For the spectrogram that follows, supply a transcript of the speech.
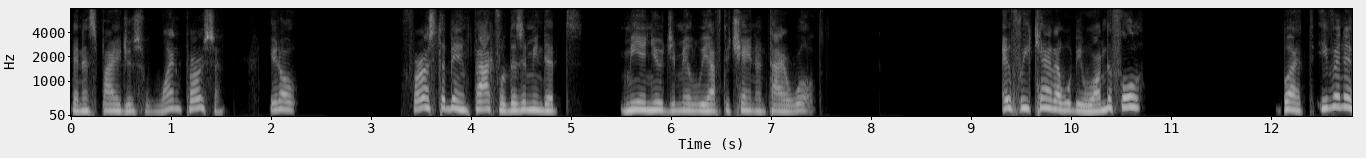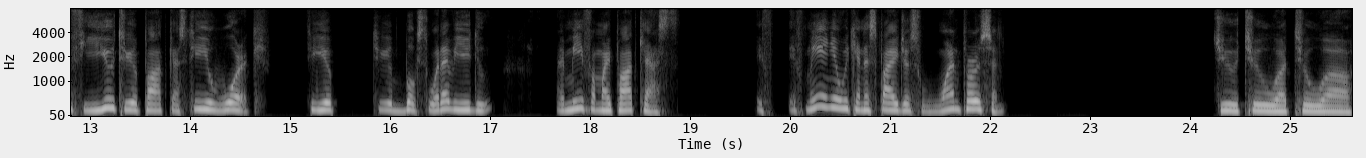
can inspire just one person. You know, for us to be impactful doesn't mean that me and you, Jamil, we have to change the entire world. If we can, that would be wonderful. But even if you, to your podcast, to your work, to your to your books, whatever you do, and me from my podcast, if if me and you we can inspire just one person to to uh, to uh,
